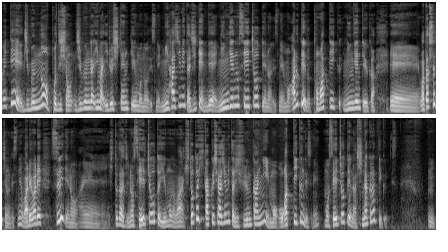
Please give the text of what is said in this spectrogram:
べて自分のポジション、自分が今いる視点っていうものをですね、見始めた時点で人間の成長っていうのはですね、もうある程度止まっていく人間というか、えー、私たちのですね、我々すべての、えー、人たちの成長というものは人と比較し始めた瞬間にもう終わっていくんですね。もう成長っていうのはしなくなっていくんです。うん。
